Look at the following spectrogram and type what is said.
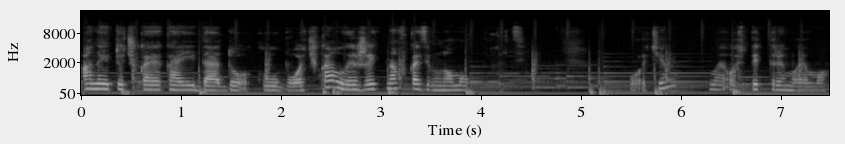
а ниточка, яка йде до клубочка, лежить на вказівному пальці. Потім ми ось підтримуємо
